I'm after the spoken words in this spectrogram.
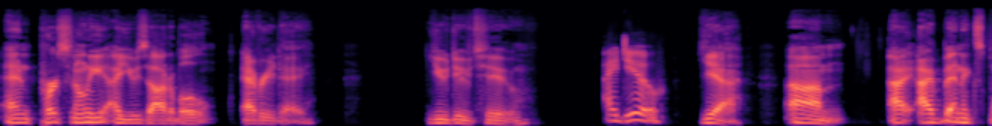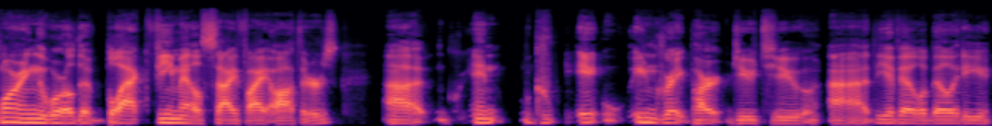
And personally, I use Audible every day. You do too. I do. Yeah. Um, I, I've been exploring the world of Black female sci fi authors, uh, in, in great part due to uh, the availability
